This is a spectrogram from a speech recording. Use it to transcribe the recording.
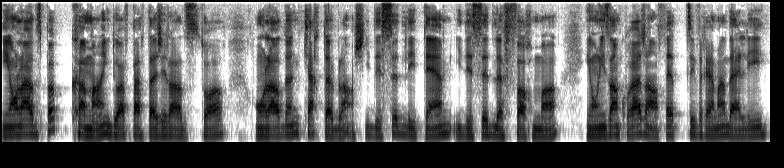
Et on leur dit pas comment ils doivent partager leur histoire. On leur donne carte blanche. Ils décident les thèmes, ils décident le format et on les encourage en fait vraiment d'aller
